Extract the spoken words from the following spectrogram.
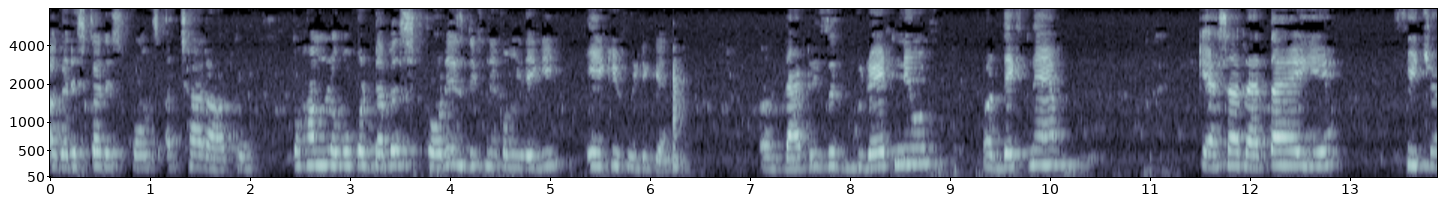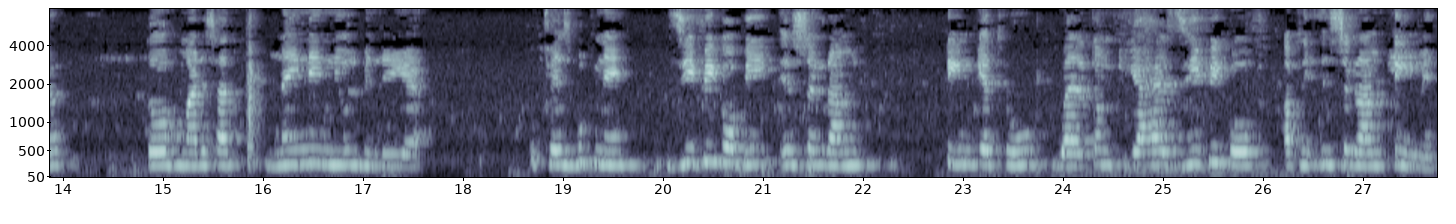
अगर इसका रिस्पॉन्स अच्छा रहा तो। तो हम लोगों को डबल स्टोरीज दिखने को मिलेगी, एक ही फ़ीड के और that is a great news और देखते हैं कैसा रहता है ये फीचर तो हमारे साथ नई नई न्यूज़ मिल रही है। तो फेसबुक ने जीफी को भी इंस्टाग्राम टीम के थ्रू वेलकम किया है जीफी को अपनी इंस्टाग्राम टीम में।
